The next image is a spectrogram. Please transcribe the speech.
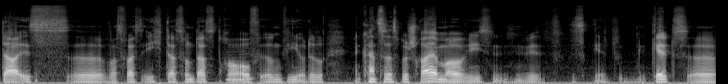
da ist, äh, was weiß ich, das und das drauf irgendwie oder so. Dann kannst du das beschreiben, aber wie ist, wie ist Geld, Geld äh,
